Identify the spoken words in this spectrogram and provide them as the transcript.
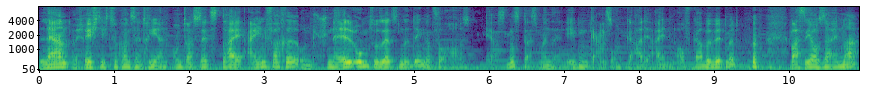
lernt euch richtig zu konzentrieren. Und das setzt drei einfache und schnell umzusetzende Dinge voraus. Erstens, dass man sein Leben ganz und gar der einen Aufgabe widmet, was sie auch sein mag.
